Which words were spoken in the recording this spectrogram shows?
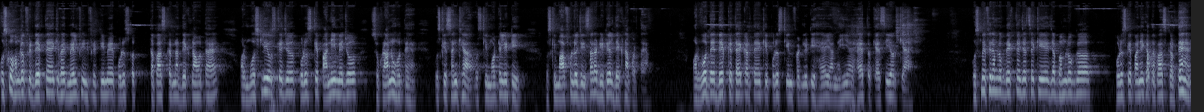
उसको हम लोग फिर देखते हैं कि भाई मेल इन्फिनिटी में पुरुष को तपास करना, देखना होता है। और मोस्टली उसके जो पुरुष के पानी में जो शुक्राणु होते हैं, उसकी संख्या, उसकी मोटिलिटी उसकी मार्फोलॉजी सारा डिटेल देखना पड़ता है। और वो दे, देख के तय करते हैं कि पुरुष की इनफर्टिलिटी है या नहीं है है तो कैसी और क्या है। उसमें फिर हम लोग देखते हैं, जैसे कि जब हम लोग पुरुष के पानी का तपास करते हैं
